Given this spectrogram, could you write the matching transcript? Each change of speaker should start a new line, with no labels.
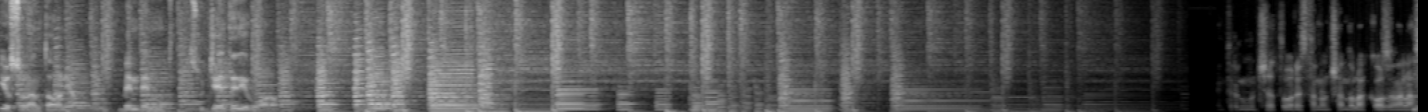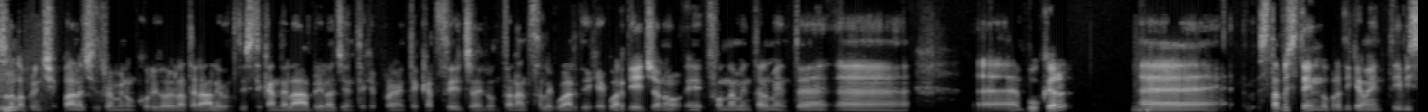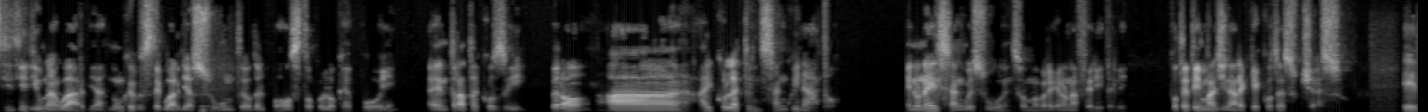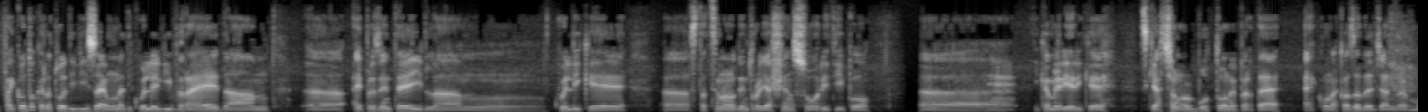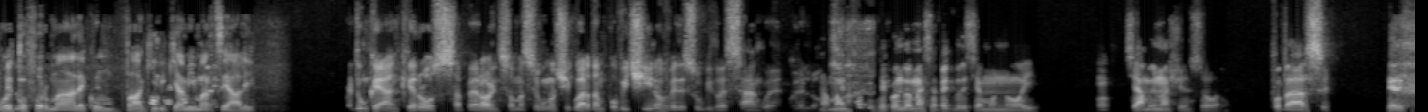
Io sono Antonio, benvenuti su Gente di Ruolo.
Mentre l'annunciatore sta annunciando la cosa nella
Mhm.
sala principale, ci troviamo in un corridoio laterale con tutti questi candelabri, la gente che probabilmente cazzeggia in lontananza le guardie che guardieggiano e fondamentalmente eh, eh, Booker eh, sta vestendo praticamente i vestiti di una guardia, dunque queste guardie assunte o del posto, quello che è poi, è entrata così, però ha, ha il colletto insanguinato e non è il sangue suo, insomma, perché non ha ferite lì. Potete immaginare che cosa è successo.
E fai conto che la tua divisa è una di quelle livree da... eh, hai presente il, um, quelli che eh, stazionano dentro gli ascensori, tipo eh,
Mm.
i camerieri che schiacciano il bottone per te? Ecco, una cosa del genere, molto
dun-
formale, con vaghi richiami marziali.
E dunque è anche rossa, però insomma se uno ci guarda un po' vicino vede subito è sangue quello.
No, ma infatti secondo me sapete dove siamo noi?
Oh.
Siamo in un ascensore.
Può darsi.
Eh,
